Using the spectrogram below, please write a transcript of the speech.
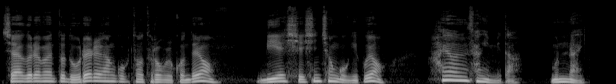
자, 그러면 또 노래를 한 곡 더 들어볼 건데요. 미애 씨의 신청곡이고요. 하현상입니다. Moonlight.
